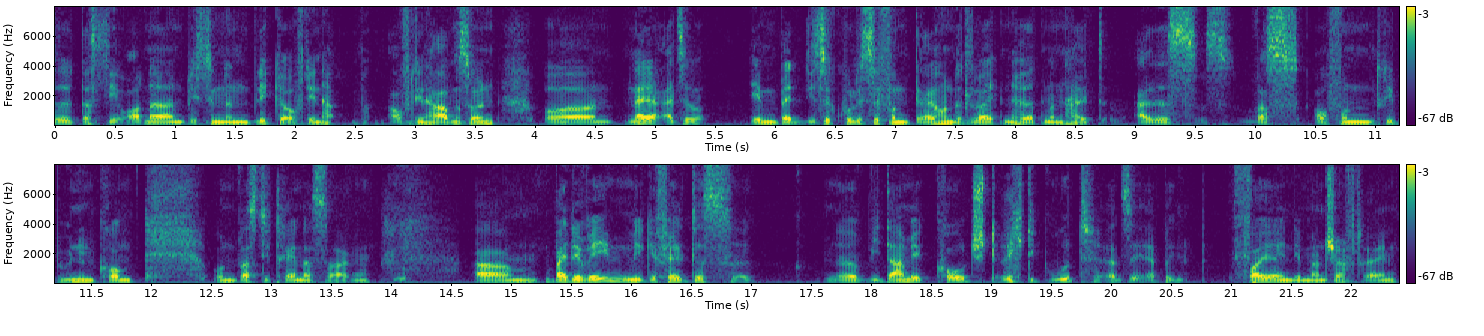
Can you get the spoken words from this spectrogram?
äh, dass die Ordner ein bisschen einen Blick auf den, auf den haben sollen. Und naja, also eben bei dieser Kulisse von 300 Leuten hört man halt alles, was auch von Tribünen kommt und was die Trainer sagen. Ähm, by the way, mir gefällt das, äh, wie Damir coacht, richtig gut. Also er bringt Feuer in die Mannschaft rein.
